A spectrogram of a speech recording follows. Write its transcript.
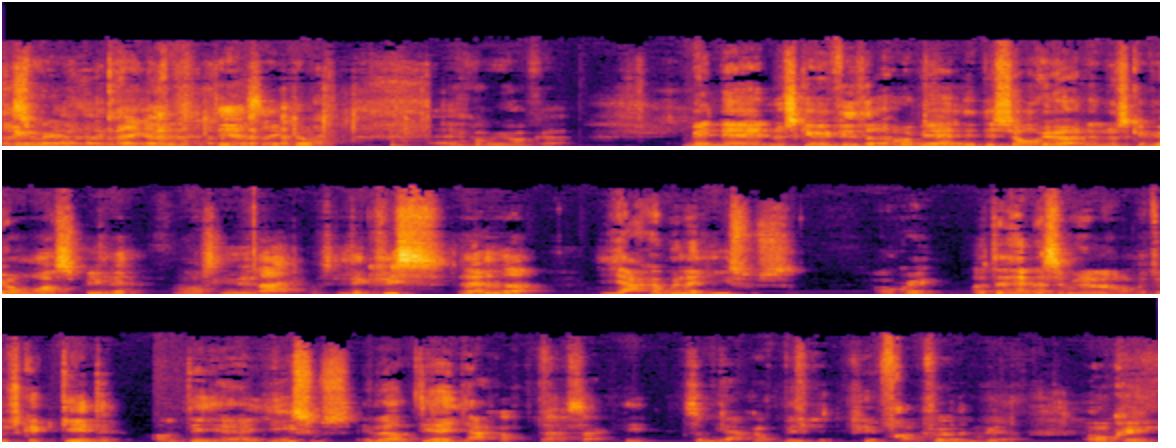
og smager. Og drikker øl. det er altså ikke dumt. Det kunne vi godt gøre. Men øh, nu skal vi videre, hvor vi er lidt i det sjove hjørne. Nu skal vi over og spille vores lille, nej, vores lille quiz, der ja. Ja. hedder Jakob eller Jesus. Okay. Og den handler simpelthen om, at du skal gætte, om det er Jesus, eller om det er Jakob, der har sagt det, som Jakob vil, vil fremføre nu her. Okay.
